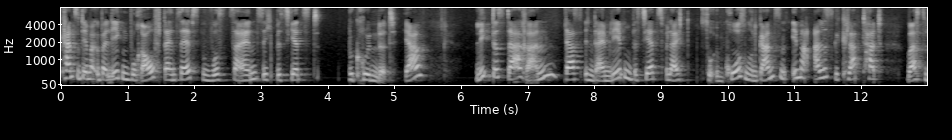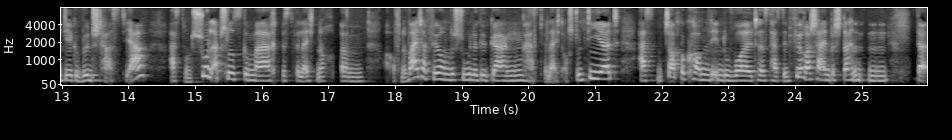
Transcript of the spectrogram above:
kannst du dir mal überlegen, worauf dein Selbstbewusstsein sich bis jetzt begründet, ja? Liegt es daran, dass in deinem Leben bis jetzt vielleicht so im Großen und Ganzen immer alles geklappt hat, was du dir gewünscht hast, ja? Hast du einen Schulabschluss gemacht, bist vielleicht noch ähm, auf eine weiterführende Schule gegangen, hast vielleicht auch studiert, hast einen Job bekommen, den du wolltest, hast den Führerschein bestanden. Da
